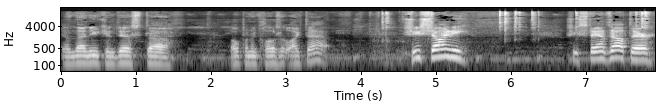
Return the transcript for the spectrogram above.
And then you can just uh, open and close it like that. She's shiny. She stands out there.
